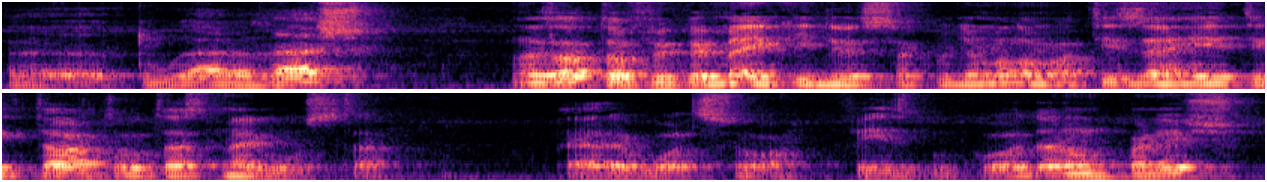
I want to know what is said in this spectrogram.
ö, túlárazás. Ez attól függ, hogy melyik időszak. Ugye mondom, a 17-ig tartót azt megúszta. Erre volt szó a Facebook oldalunkon is.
